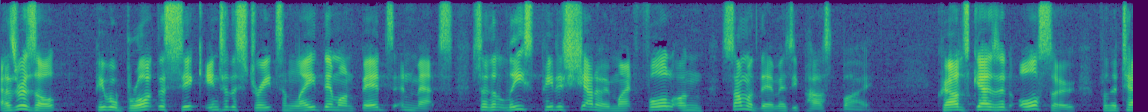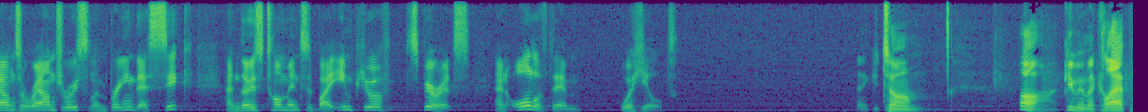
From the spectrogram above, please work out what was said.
As a result, People brought the sick into the streets and laid them on beds and mats, so that at least Peter's shadow might fall on some of them as he passed by. Crowds gathered also from the towns around Jerusalem, bringing their sick and those tormented by impure spirits, and all of them were healed. Thank you, Tom. Oh, give him a clap.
